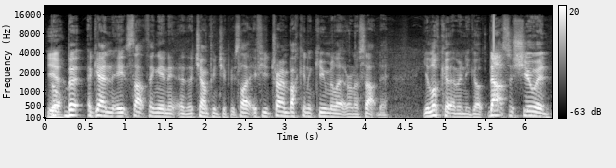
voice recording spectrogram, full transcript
yeah. But, but again, it's that thing in it, uh, the championship. It's like if you try and back an accumulator on a Saturday, you look at them and you go, "That's a shoe in,"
